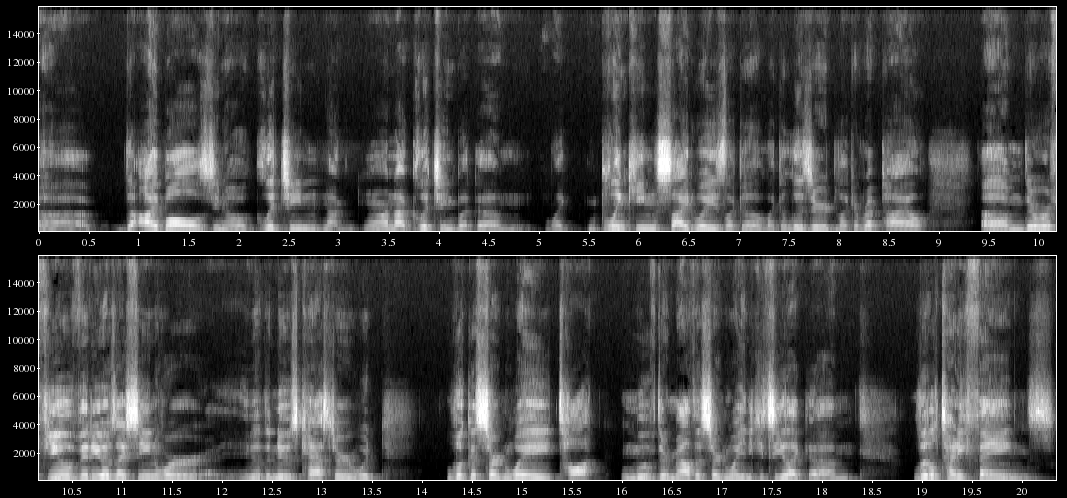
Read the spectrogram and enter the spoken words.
uh, the eyeballs, you know, glitching, not well, not glitching, but um, like blinking sideways like a like a lizard, like a reptile. Um, there were a few videos I seen where you know the newscaster would look a certain way, talk, move their mouth a certain way, and you could see like um, little tiny fangs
